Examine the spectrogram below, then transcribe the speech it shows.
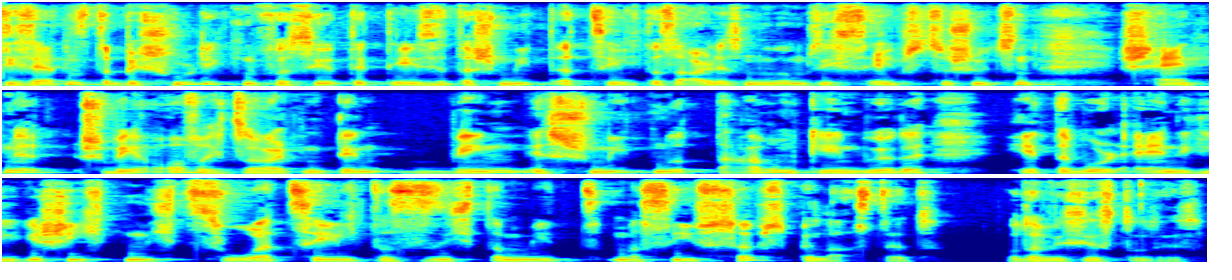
Die seitens der Beschuldigten forcierte These, der Schmidt erzählt das alles nur, um sich selbst zu schützen, scheint mir schwer aufrechtzuerhalten. Denn wenn es Schmidt nur darum gehen würde, hätte er wohl einige Geschichten nicht so erzählt, dass er sich damit massiv selbst belastet. Oder wie siehst du das?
